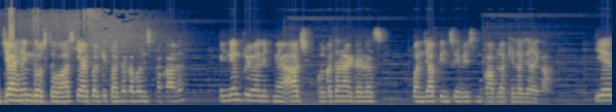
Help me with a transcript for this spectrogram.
जय हिंद दोस्तों, आज की आईपीएल की ताज़ा खबर इस प्रकार है। इंडियन प्रीमियर लीग में आज Kolkata Knight Riders Punjab Kings के बीच मुकाबला खेला जाएगा। ये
